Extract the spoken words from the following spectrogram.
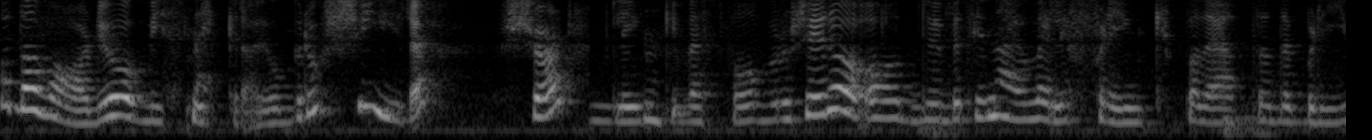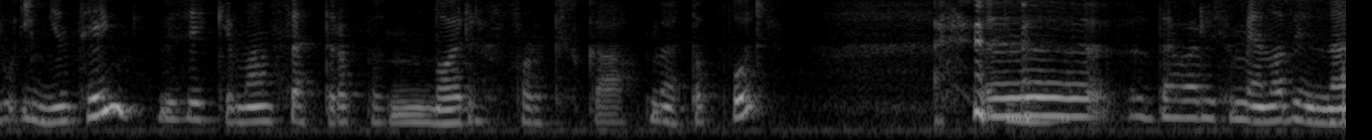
Og da var det jo Vi snekra jo brosjyre sjøl. Link Vestfold-brosjyre. Og du Bettina er jo veldig flink på det at det blir jo ingenting hvis ikke man setter opp når folk skal møte opp hvor. Eh, det var liksom en av dine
